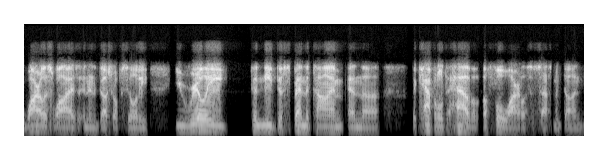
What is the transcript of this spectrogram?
wireless wise in an industrial facility, you really need to spend the time and the the capital to have a, full wireless assessment done.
